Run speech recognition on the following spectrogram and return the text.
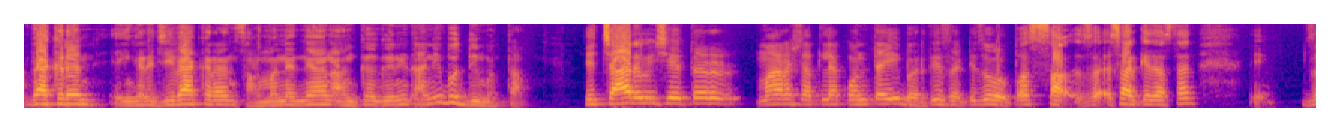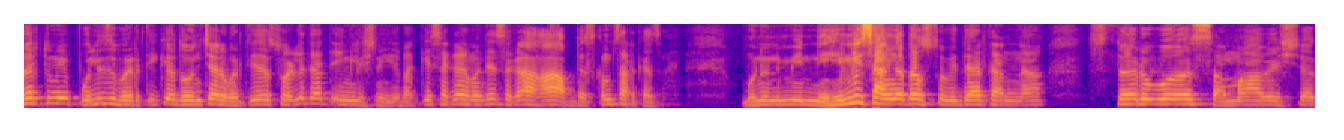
व्याकरण इंग्रजी व्याकरण सामान्य ज्ञान अंकगणित आणि बुद्धिमत्ता. हे चार विषय तर महाराष्ट्रातल्या कोणत्याही भरतीसाठी जवळपास सा- सारखेच असतात. जर तुम्ही पोलीस भरती किंवा दोन चार भरती जर सोडले त्यात इंग्लिश नाही आहे बाकी सगळ्यामध्ये सगळा हा अभ्यासक्रम सारखाच आहे. म्हणून मी नेहमी सांगत असतो विद्यार्थ्यांना सर्व समावेशक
